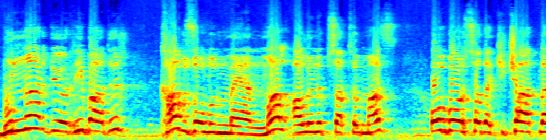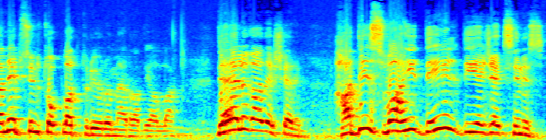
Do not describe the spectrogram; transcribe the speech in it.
Bunlar diyor ribadır. Kabz olunmayan mal alınıp satılmaz. O borsadaki kağıtların hepsini toplattırıyor Ömer radıyallahu anh. Değerli kardeşlerim hadis vahiy değil diyeceksiniz.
